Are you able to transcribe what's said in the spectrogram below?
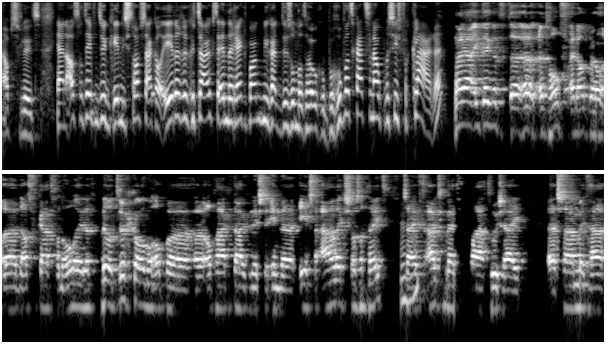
Absoluut. Ja, en Astrid heeft natuurlijk in die strafzaak al eerder getuigd en de rechtbank. Nu gaat het dus om dat hoger beroep. Wat gaat ze nou precies verklaren? Nou ja, ik denk dat het, uh, het Hof en ook wel de advocaat van de Holleder willen terugkomen op, op haar getuigenissen in de eerste aanleg, zoals dat heet. Zij mhm. heeft uitgebreid verklaard hoe zij samen met haar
